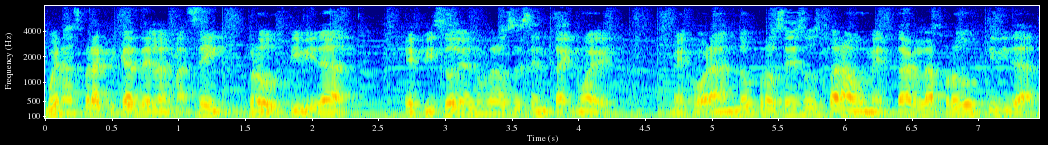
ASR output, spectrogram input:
Buenas prácticas del almacén, productividad, episodio número 69, mejorando procesos para aumentar la productividad.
